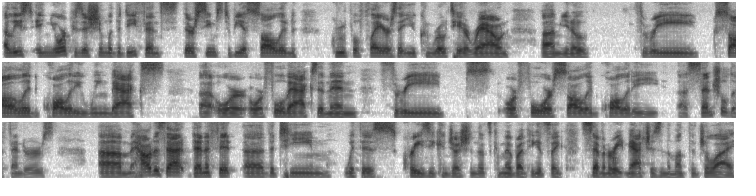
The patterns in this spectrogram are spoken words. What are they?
at least in your position with the defense, there seems to be a solid group of players that you can rotate around. Um, you know, three solid quality wingbacks uh, or or fullbacks, and then three or four solid quality uh, central defenders. Um, how does that benefit uh, the team with this crazy congestion that's coming up? I think it's like seven or eight matches in the month of July.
